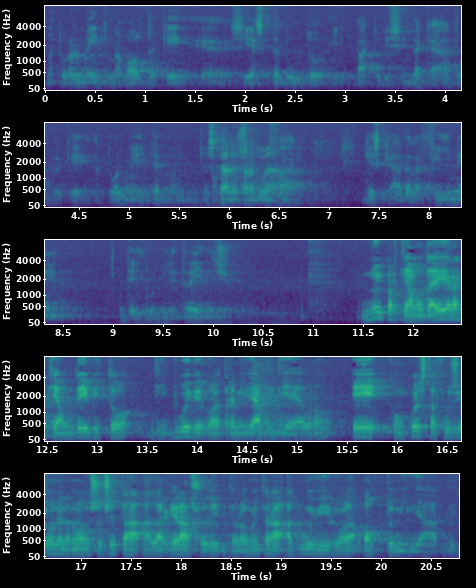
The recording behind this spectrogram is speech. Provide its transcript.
Naturalmente una volta che eh, sia scaduto il patto di sindacato, perché attualmente noi che non scade possiamo fare, che scade alla fine del 2013. Noi partiamo da ERA che ha un debito di 2,3 miliardi di euro e con questa fusione la nuova società allargherà il suo debito, lo aumenterà a 2,8 miliardi.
